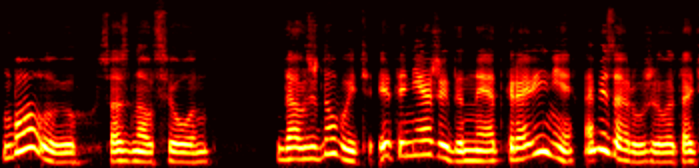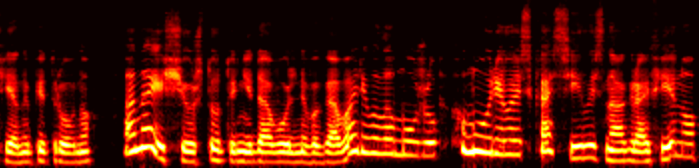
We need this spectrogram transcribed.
«Балую», — сознался он. Должно быть, это неожиданное откровение обезоружило Татьяну Петровну. Она еще что-то недовольно выговаривала мужу, хмурилась, косилась на Аграфену,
